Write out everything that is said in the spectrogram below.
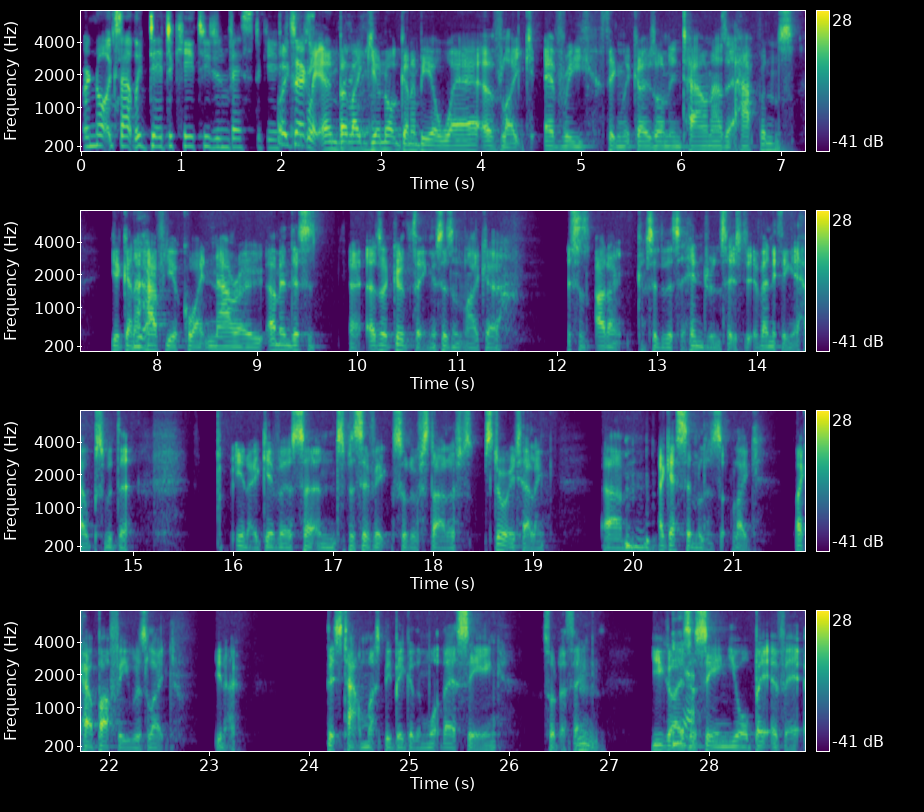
We're not exactly dedicated investigators. well, exactly, and but like you're not going to be aware of like everything that goes on in town as it happens. You're going to Yeah. have your quite narrow. I mean, this is uh, as a good thing. This isn't like a. This is. I don't consider this a hindrance. It's, if anything, it helps with the. You know, give a certain specific sort of style of storytelling. Um, I guess similar to like like how Buffy was like, you know, this town must be bigger than what they're seeing, sort of thing. Mm. You guys Yeah. are seeing your bit of it,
